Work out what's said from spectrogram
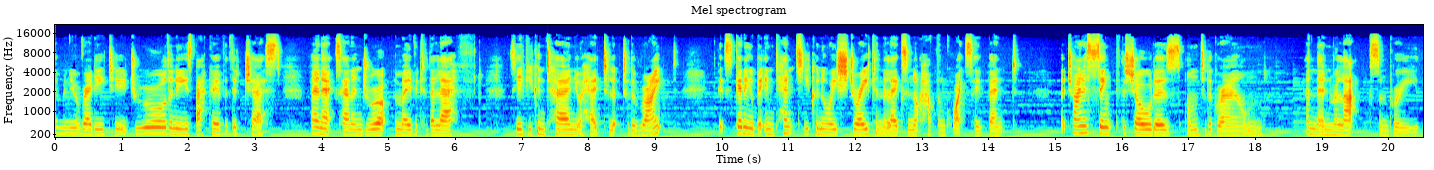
Then when you're ready to draw the knees back over the chest and exhale and drop them over to the left. See if you can turn your head to look to the right. If it's getting a bit intense, you can always straighten the legs and not have them quite so bent. But trying to sink the shoulders onto the ground and then relax and breathe.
